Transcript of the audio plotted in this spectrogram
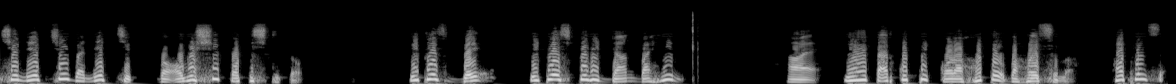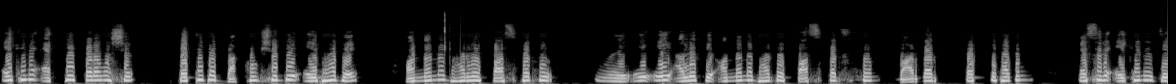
সে নিশ্চয় বা নিশ্চিত বা অবশ্যই প্রতিষ্ঠিত। It was it was to be done by him ইহা তার কর্তৃক করা হতো বা হয়েছিল। হ্যাঁ ফ্রেন্ডস এখানে একটি পরামর্শ, প্রতিটা বাক্যাংশ দিয়ে এইভাবে অন্যান্য ভার্বের পাসপোর্ট এই আলোকে অন্যান্য ভার্বের পাসপোর্ট বারবার পড়তে থাকুন। এছাড়া এখানে যে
